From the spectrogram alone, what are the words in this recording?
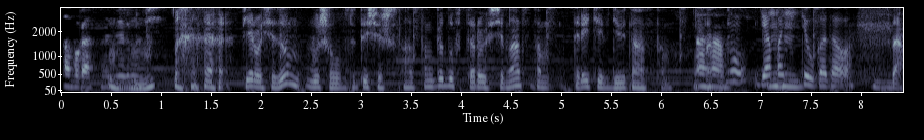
обратно вернусь. Первый сезон вышел в 2016 году, второй в 2017, третий в 2019. Вот так Ага. вот. Ну, я почти угадала. Да.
